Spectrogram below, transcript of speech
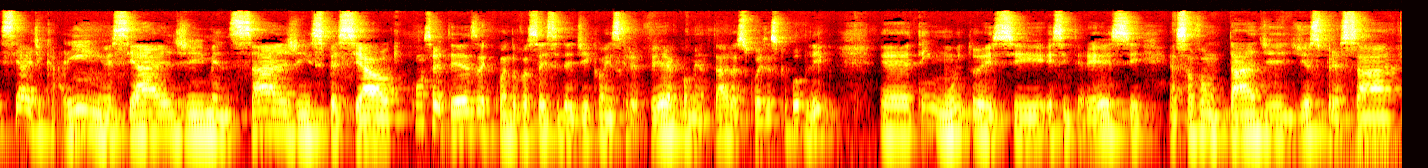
esse ar de carinho, esse ar de mensagem especial, que com certeza quando vocês se dedicam a escrever, a comentar as coisas que eu publico, é, tem muito esse, esse interesse, essa vontade de expressar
